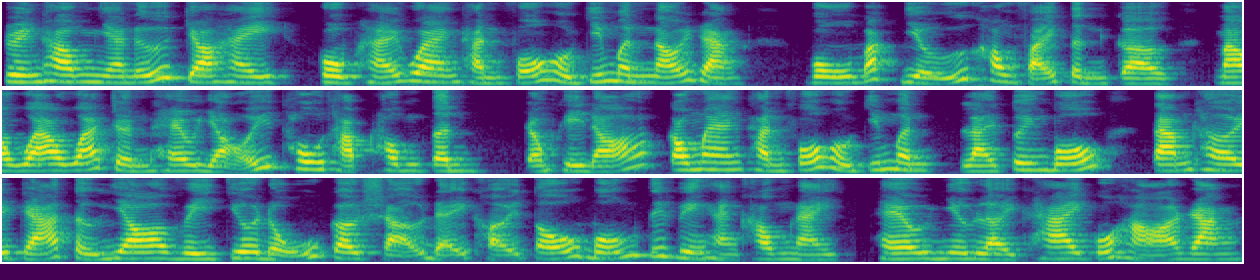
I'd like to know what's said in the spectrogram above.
Truyền thông nhà nước cho hay, Cục Hải quan thành phố Hồ Chí Minh nói rằng vụ bắt giữ không phải tình cờ mà qua quá trình theo dõi, thu thập thông tin. Trong khi đó, Công an thành phố Hồ Chí Minh lại tuyên bố tạm thời trả tự do vì chưa đủ cơ sở để khởi tố 4 tiếp viên hàng không này, theo như lời khai của họ rằng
